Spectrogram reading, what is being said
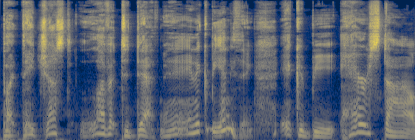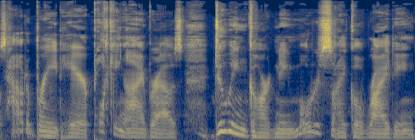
but they just love it to death, man. And it could be anything. It could be hairstyles, how to braid hair, plucking eyebrows, doing gardening, motorcycle riding,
